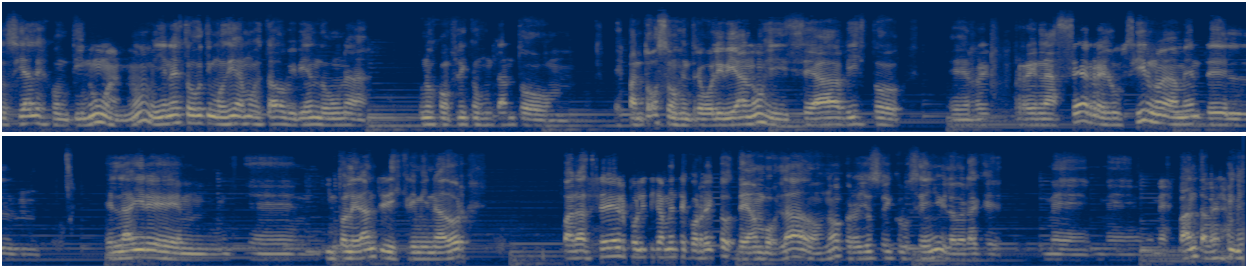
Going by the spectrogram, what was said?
sociales continúan, ¿no? Y en estos últimos días hemos estado viviendo unos conflictos un tanto mm, espantosos entre bolivianos y se ha visto eh, renacer, relucir nuevamente el, aire mm, eh, intolerante y discriminador para ser políticamente correcto de ambos lados, ¿no? Pero yo soy cruceño y la verdad que me, me espanta ver a mí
